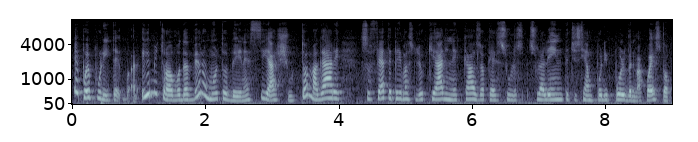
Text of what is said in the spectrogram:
e poi pulite. Guarda, io mi trovo davvero molto bene sia asciutto magari soffiate prima sugli occhiali nel caso che sul, sulla lente ci sia un po' di polvere ma questo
